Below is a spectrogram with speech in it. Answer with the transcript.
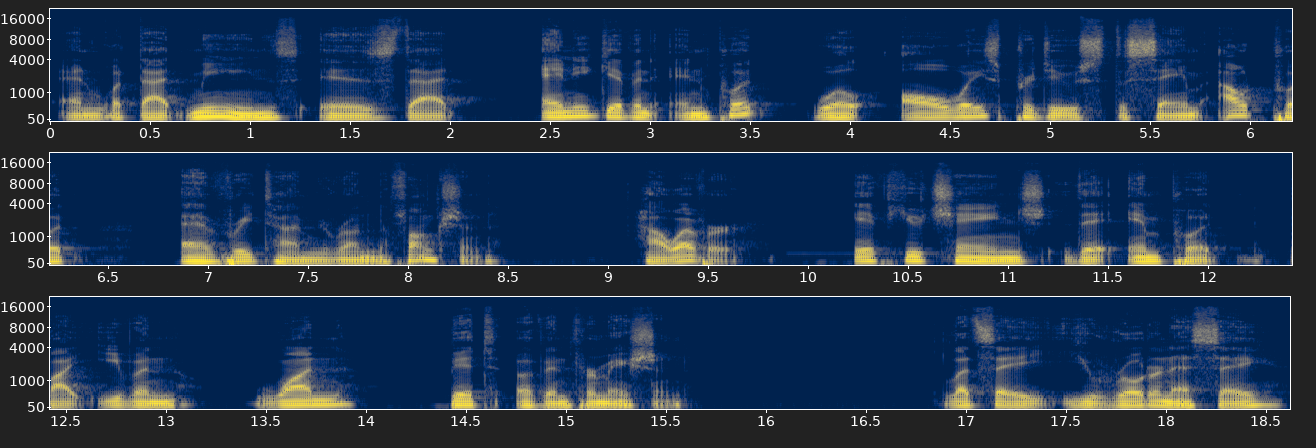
And what that means is that any given input will always produce the same output every time you run the function. However, if you change the input by even one bit of information, let's say you wrote an essay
